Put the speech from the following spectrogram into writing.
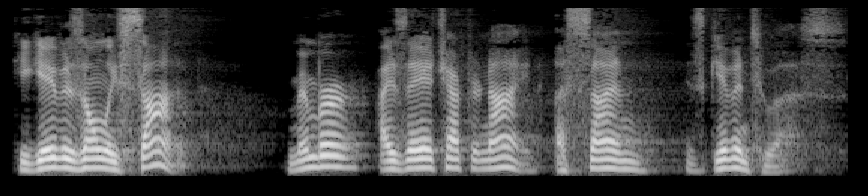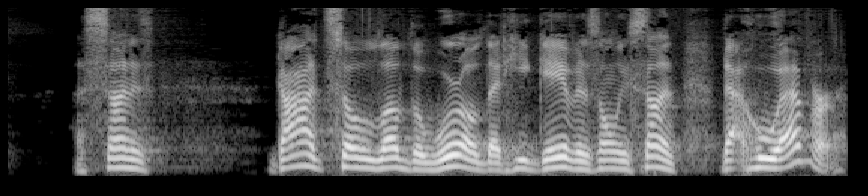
He gave his only son. Remember Isaiah chapter 9? A son is given to us. A son is, God so loved the world that he gave his only son that whoever,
